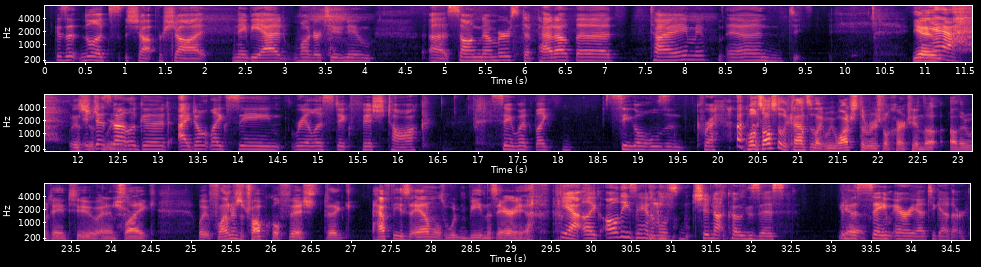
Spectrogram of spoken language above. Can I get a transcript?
Because it looks shot for shot. Maybe add one or two new uh, song numbers to pad out the time. And Yeah, yeah, it does weird. not look good. I don't like seeing realistic fish talk. Same with like seagulls and crab. Well, it's also the concept like we watched the original cartoon the other day too, and it's like, wait, flounder's a tropical fish. Like half these animals wouldn't be in this area. yeah, like all these animals should not coexist in Yeah. the same area together.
